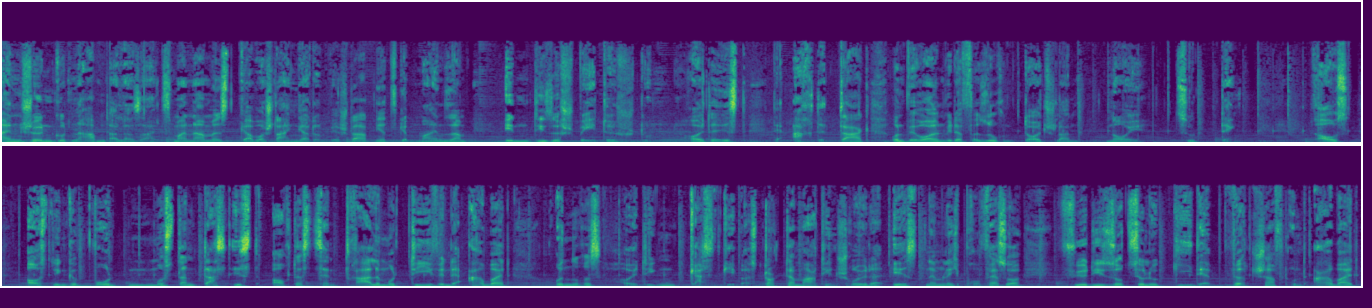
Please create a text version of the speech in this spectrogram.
Einen schönen guten Abend allerseits. Mein Name ist Gabor Steingart und wir starten jetzt gemeinsam in diese späte Stunde. Heute ist der achte Tag und wir wollen wieder versuchen, Deutschland neu zu denken. Raus aus den gewohnten Mustern, das ist auch das zentrale Motiv in der Arbeit unseres heutigen Gastgebers. Dr. Martin Schröder ist nämlich Professor für die Soziologie der Wirtschaft und Arbeit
